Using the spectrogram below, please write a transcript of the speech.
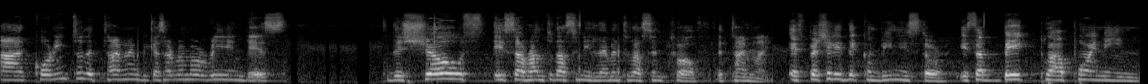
according to the timeline because I remember reading this. The show is around 2011, 2012. The timeline, especially the convenience store, it's a big plot point in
